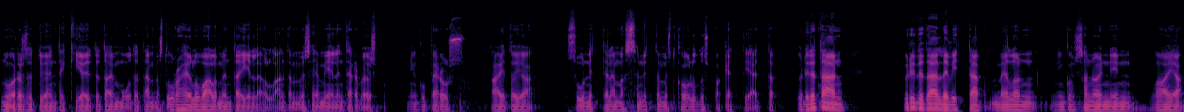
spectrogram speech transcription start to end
nuorisotyöntekijöitä tai muuta tämmöistä. Urheiluvalmentajille ollaan tämmöisiä mielenterveys niin perustaitoja suunnittelemassa nyt tämmöistä koulutuspakettia, että yritetään, yritetään levittää. Meillä on, niin kuin sanoin, niin laaja,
